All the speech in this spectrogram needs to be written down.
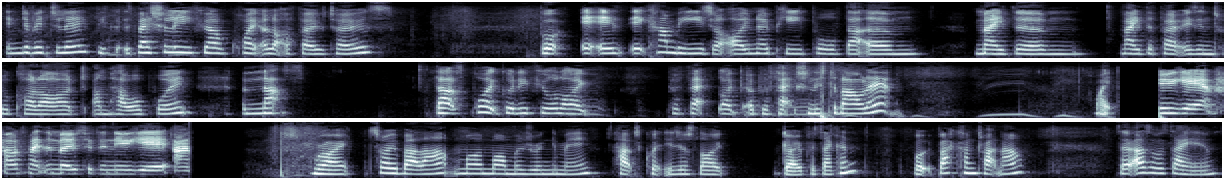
individually, because, especially if you have quite a lot of photos. But it is it can be easier. I know people that um made them made the photos into a collage on PowerPoint, and that's that's quite good if you're like perfect like a perfectionist about it. Wait, new year and how to make the most of the new year and Right, sorry about that. My mum was ringing me. Had to quickly just like go for a second. But back on track now. So as I was saying,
